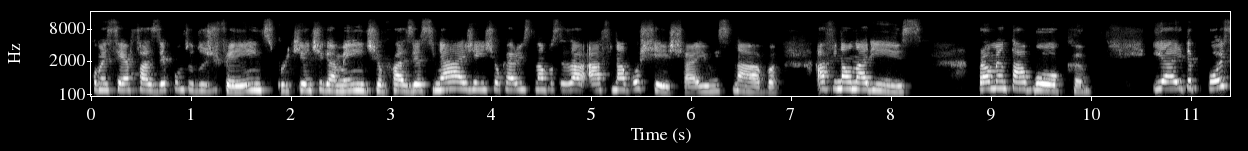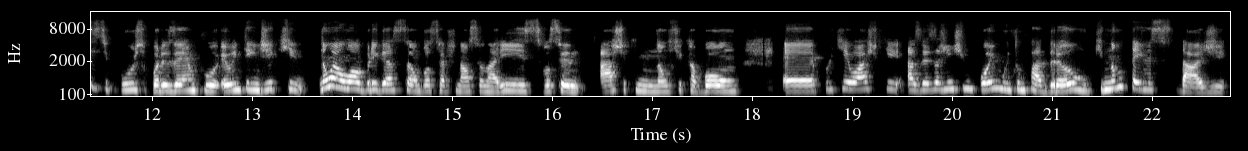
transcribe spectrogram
comecei a fazer conteúdos diferentes, porque antigamente eu fazia assim, ah, gente, eu quero ensinar vocês a, afinar a bochecha. Aí eu ensinava a afinar o nariz, para aumentar a boca. E aí, depois desse curso, por exemplo, eu entendi que não é uma obrigação você afinar o seu nariz, se você acha que não fica bom, é, porque eu acho que às vezes a gente impõe muito um padrão que não tem necessidade.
